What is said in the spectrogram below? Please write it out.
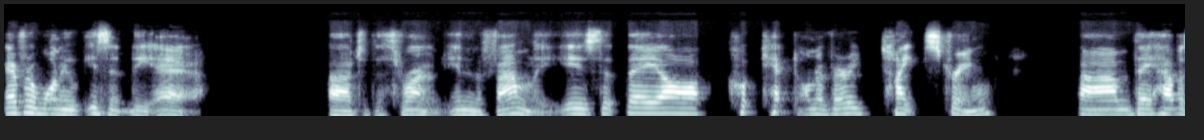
everyone who isn't the heir uh, to the throne in the family is that they are kept on a very tight string. Um, they have a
